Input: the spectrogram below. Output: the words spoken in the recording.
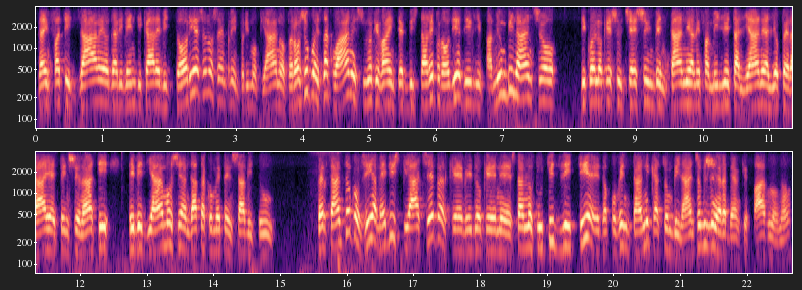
da enfatizzare o da rivendicare vittorie sono sempre in primo piano, però su questa qua nessuno che va a intervistare Prodi a dirgli fammi un bilancio di quello che è successo in vent'anni alle famiglie italiane, agli operai, ai pensionati e vediamo se è andata come pensavi tu. Pertanto così a me dispiace perché vedo che ne stanno tutti zitti e dopo vent'anni cazzo un bilancio bisognerebbe anche farlo, no?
